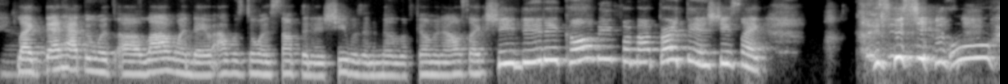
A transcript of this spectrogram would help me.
Yeah. Like that happened with uh, La one day. I was doing something and she was in the middle of filming. I was like, she didn't call me for my birthday. And she's like, she was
